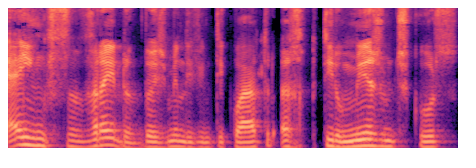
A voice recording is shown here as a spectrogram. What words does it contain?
em fevereiro de 2024 a repetir o mesmo discurso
